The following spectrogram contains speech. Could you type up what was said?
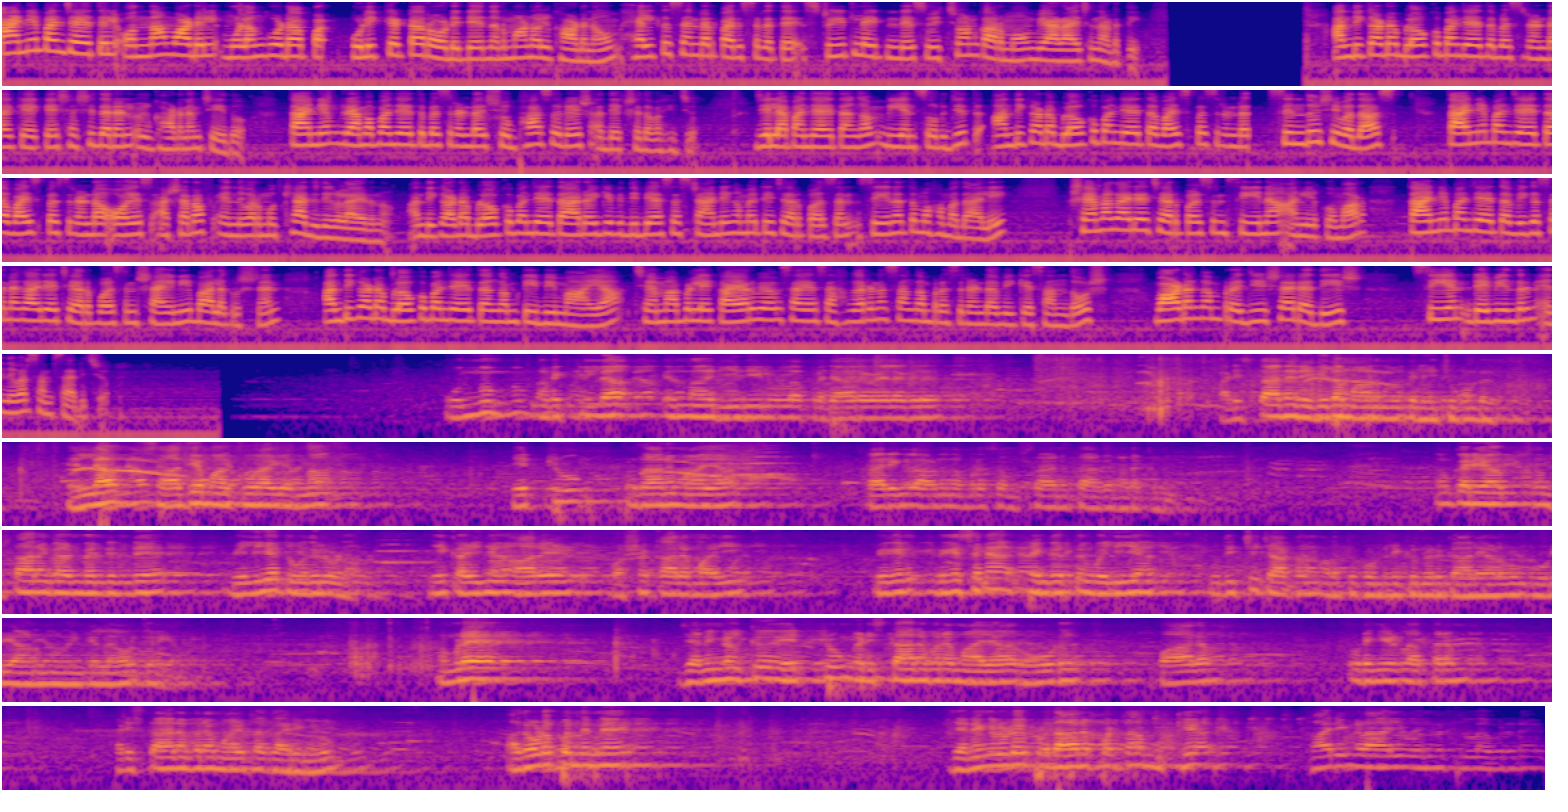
താന്യം പഞ്ചായത്തിൽ ഒന്നാം വാർഡിൽ മുളങ്കൂട് പുളിക്കെട്ട റോഡിന്റെ നിർമ്മാണോദ്ഘാടനവും ഹെൽത്ത് സെന്റർ പരിസരത്തെ സ്ട്രീറ്റ് ലൈറ്റിന്റെ സ്വിച്ച് ഓൺ കർമ്മവും വ്യാഴാഴ്ച നടത്തി. Anthikad block panchayat president K K Sasidharan ഉദ്ഘാടനം ചെയ്തു. താന്യം ഗ്രാമപഞ്ചായത്ത് പ്രസിഡന്റ് ശുഭ സുരേഷ് അധ്യക്ഷത വഹിച്ചു. ജില്ലാ പഞ്ചായത്ത് അംഗം V N Surjith Anthikkad block panchayat vice president Sindhu Sivadas Thanyam panchayat vice president O S Ashraf എന്നിവർ മുഖ്യാതിഥികളായിരുന്നു. അന്തിക്കാട് ബ്ലോക്ക് പഞ്ചായത്ത് ആരോഗ്യ വിദ്യാഭ്യാസ standing committee chairperson Seenath Muhammad Ali ക്ഷേമകാര്യ ചെയർപേഴ്സൺ സീന അനിൽകുമാർ താന്യ പഞ്ചായത്ത് വികസനകാര്യ ചെയർപേഴ്സൺ ഷൈനി ബാലകൃഷ്ണൻ അന്തിക്കാട് ബ്ലോക്ക് പഞ്ചായത്ത് അംഗം ടി ബി മായ ചേമാപ്പള്ളി കയർ വ്യവസായ സഹകരണ സംഘം പ്രസിഡന്റ് വി കെ സന്തോഷ് വാർഡംഗം പ്രജീഷ രതീഷ് സി എൻ രവീന്ദ്രൻ എന്നിവർ സംസാരിച്ചു. ഒന്നും നടക്കില്ല എന്ന രീതിയിലുള്ള പ്രചാരവേലകൾ അടിസ്ഥാനരഹിതമാണെന്ന് തെളിയിച്ചുകൊണ്ട് എല്ലാം സാധ്യമാക്കുക എന്ന ഏറ്റവും പ്രധാനമായ കാര്യങ്ങളാണ് നമ്മുടെ സംസ്ഥാനത്താകെ നടക്കുന്നത്. നമുക്കറിയാം സംസ്ഥാന ഗവൺമെന്റിന്റെ വലിയ തോതിലുള്ള ഈ കഴിഞ്ഞ ആറേഴ് വർഷക്കാലമായി വികസന രംഗത്ത് വലിയ കുതിച്ചുചാട്ടം നടത്തിക്കൊണ്ടിരിക്കുന്ന ഒരു കാലയളവും കൂടിയാണെന്ന് നിങ്ങൾക്ക് എല്ലാവർക്കും അറിയാം നമ്മുടെ ജനങ്ങൾക്ക് ഏറ്റവും അടിസ്ഥാനപരമായ റോഡ് പാലം തുടങ്ങിയിട്ടുള്ള അത്തരം അടിസ്ഥാനപരമായിട്ടുള്ള കാര്യങ്ങളും. അതോടൊപ്പം തന്നെ ജനങ്ങളുടെ പ്രധാനപ്പെട്ട മുഖ്യ കാര്യങ്ങളായി വന്നിട്ടുള്ളവരുടെ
